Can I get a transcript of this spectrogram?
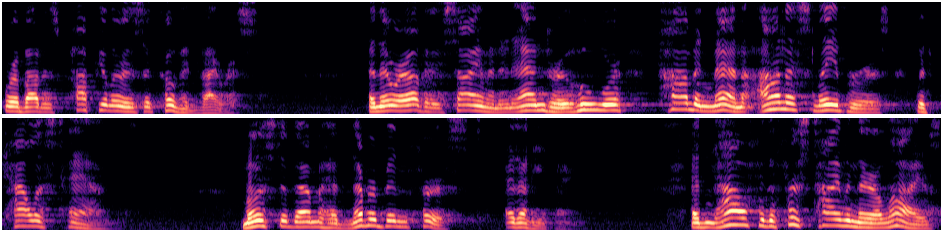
were about as popular as the COVID virus. And there were others, Simon and Andrew, who were common men, honest laborers with calloused hands. Most of them had never been first at anything. And now, for the first time in their lives,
